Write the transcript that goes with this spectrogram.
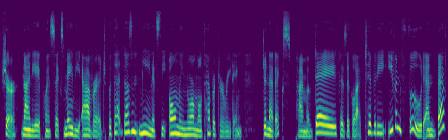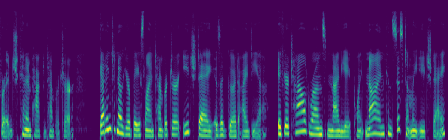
Sure, 98.6 may be average, but that doesn't mean it's the only normal temperature reading. Genetics, time of day, physical activity, even food and beverage can impact a temperature. Getting to know your baseline temperature each day is a good idea. If your child runs 98.9 consistently each day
